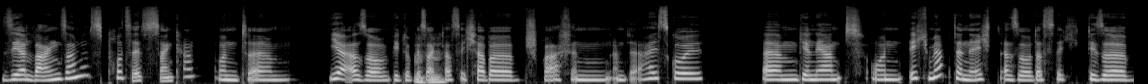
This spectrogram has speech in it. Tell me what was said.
sehr langsames Prozess sein kann. Und ähm, ja, also wie du gesagt mhm. hast, ich habe Sprachen an der Highschool ähm, gelernt und ich merkte nicht, also dass ich diese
